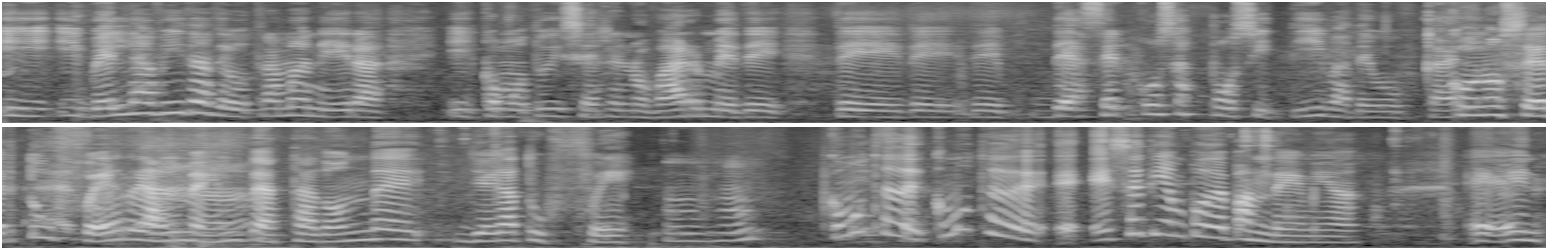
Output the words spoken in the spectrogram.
y, y ver la vida de otra manera y como tú dices, renovarme, de, de, de, de, de hacer cosas positivas, de buscar... Conocer tu fe realmente, hasta dónde llega tu fe. ¿Cómo ustedes, cómo ustedes, e- ese tiempo de pandemia, eh,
